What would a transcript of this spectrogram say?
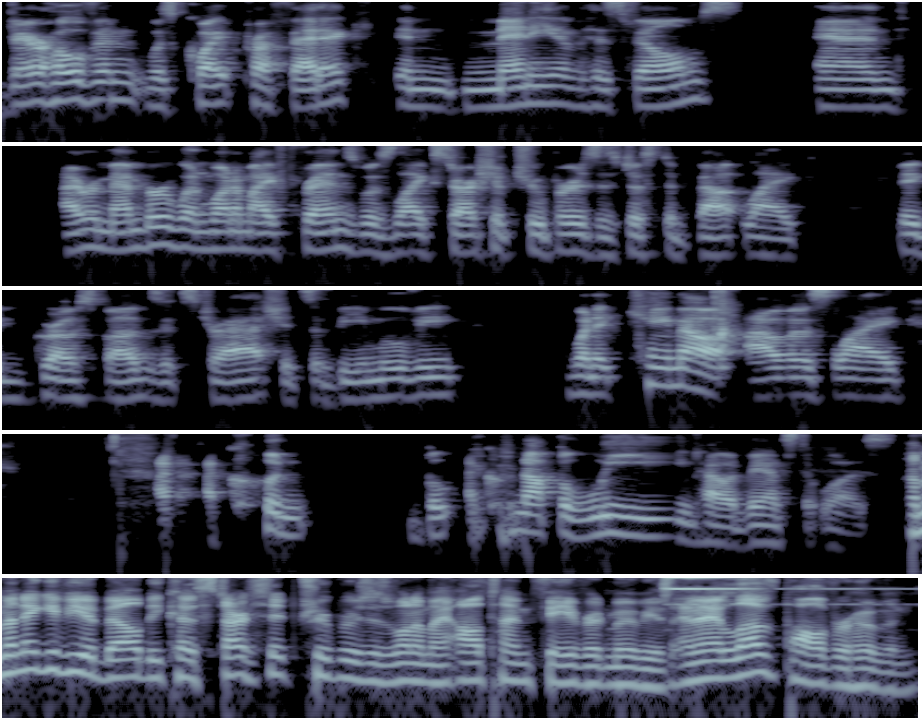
verhoeven was quite prophetic in many of his films and I remember when one of my friends was like, Starship Troopers is just about like big gross bugs. It's trash. It's a B movie. When it came out, I was like, I, I couldn't, I could not believe how advanced it was. I'm gonna give you a bell because Starship Troopers is one of my all-time favorite movies, and I love Paul Verhoeven.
